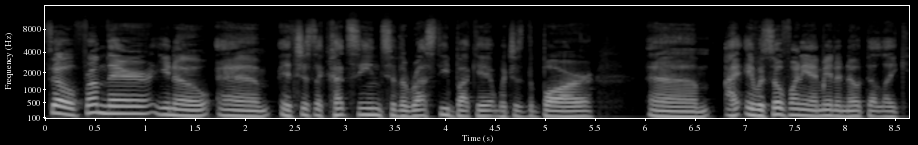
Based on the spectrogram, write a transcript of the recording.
So from there, you know, um, it's just a cutscene to the Rusty Bucket, which is the bar. Um, I it was so funny. I made a note that like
